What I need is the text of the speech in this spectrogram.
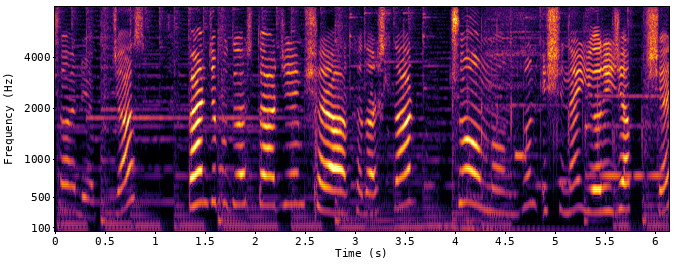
şöyle yapacağız. Bence bu göstereceğim şey arkadaşlar çoğunluğunuzun işine yarayacak bir şey.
